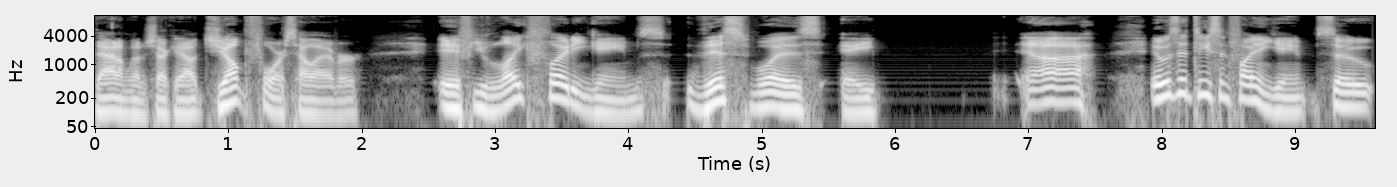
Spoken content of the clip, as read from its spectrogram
that I'm going to check out. Jump Force, however, if you like fighting games, this was a uh, it was a decent fighting game. So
